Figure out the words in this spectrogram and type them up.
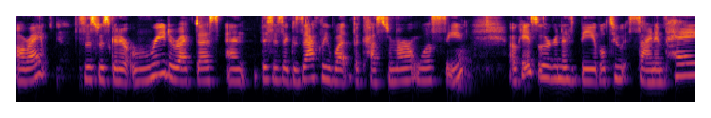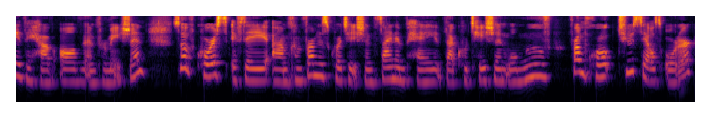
All right, so this was going to redirect us, and this is exactly what the customer will see. Okay, so they're going to be able to sign and pay. They have all of the information. So, of course, if they um, confirm this quotation, sign and pay, that quotation will move from quote to sales order,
